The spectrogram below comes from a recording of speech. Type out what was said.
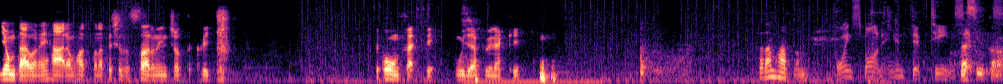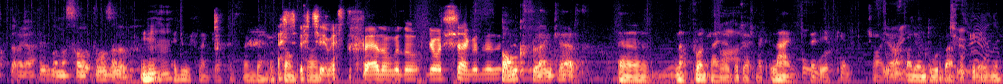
nyomtál volna egy 360-at és ez a szar nincs ott, akkor így... konfetti. Úgy repülnek ki. De nem hát 15 Lesz új karakter a játékban, azt hallottam az előbb. Uh-huh. Egy új flankert tesznek be, egy tankkal. Öcsém ezt a feldolgozó gyorsaságot vezet. Tank flankert? Uh, na, frontliner, bocsáss meg, line egyébként. Csajja, nagyon durván fog kinézni.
